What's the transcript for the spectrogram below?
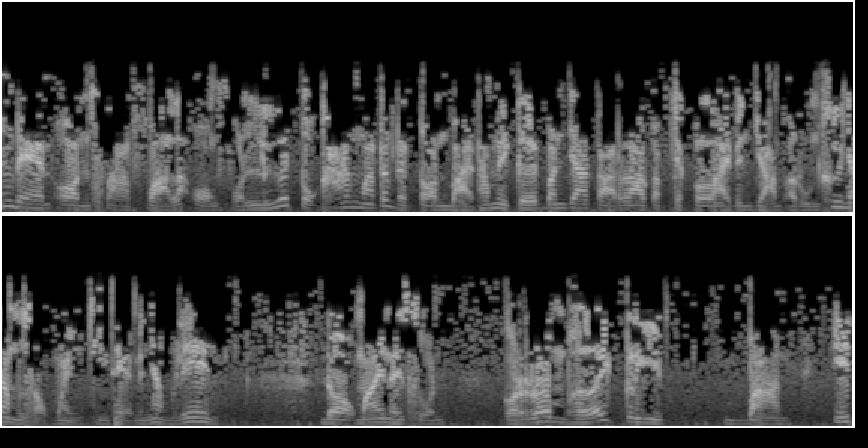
งแดดอ่อนสาดฝ่าละอองฝนเลื้อยตกค้างมาตั้งแต่ตอนบ่ายทำให้เกิดบรรยากาศราวกับจะกลายเป็นยามอรุณคือย่ามมือสองใหม่ทีแทนในย่ามือเล่น ดอกไม้ในสวน ก็เริ่มเผยกลีบบาน อิด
